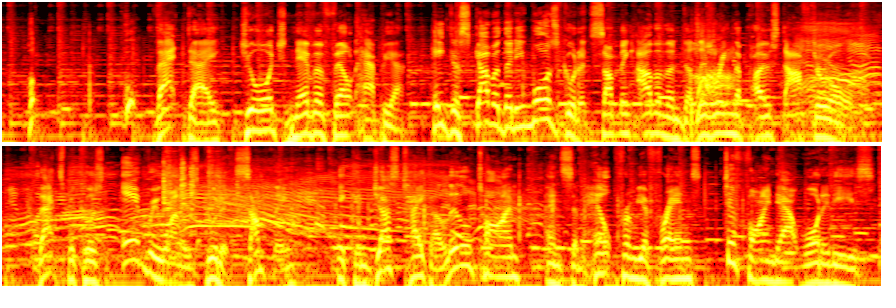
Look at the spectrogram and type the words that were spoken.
That day, George never felt happier. He discovered that he was good at something other than delivering the post after all. That's because everyone is good at something. It can just take a little time and some help from your friends to find out what it is.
